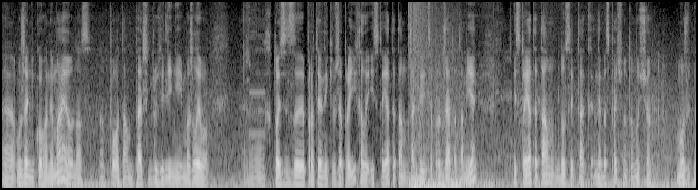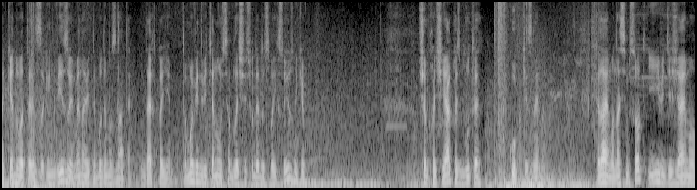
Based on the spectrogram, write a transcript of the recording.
е, уже нікого немає у нас по там першій другій лінії, можливо, е, хтось з противників вже проїхали, і стояти там, так дивіться, проджето там є. І стояти там досить так небезпечно, тому що можуть накидувати з інвізу, і ми навіть не будемо знати, де хто є. Тому він відтягнувся ближче сюди до своїх союзників, щоб хоч якось бути в кубки з ними. Кидаємо на 700 і від'їжджаємо,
